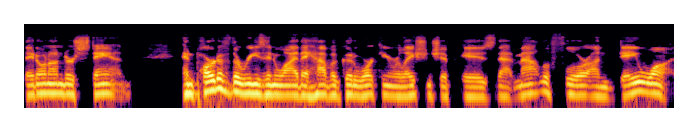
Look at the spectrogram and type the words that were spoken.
They don't understand. And part of the reason why they have a good working relationship is that Matt LaFleur on day one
